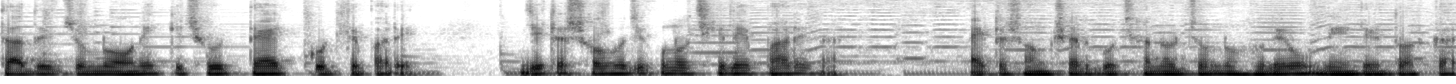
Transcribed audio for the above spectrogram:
তাদের জন্য অনেক কিছু ত্যাগ করতে পারে যেটা সহজে কোনো ছেলে পারে না। একটা সংসার গোছানোর জন্য হলেও মেয়েদের দরকার।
